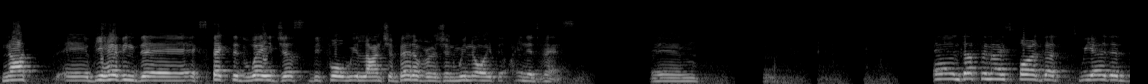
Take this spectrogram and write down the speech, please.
not behaving the expected way just before we launch a beta version, we know it in advance. Um, and that's a nice part that we added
